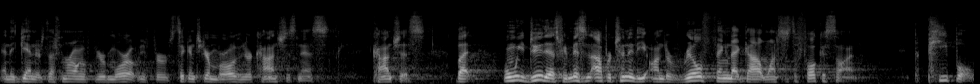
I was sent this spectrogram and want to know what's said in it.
and again, there's nothing wrong if you're moral, if you're sticking to your morals and your consciousness, conscious. But when we do this, we miss an opportunity on the real thing that God wants us to focus on the people.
